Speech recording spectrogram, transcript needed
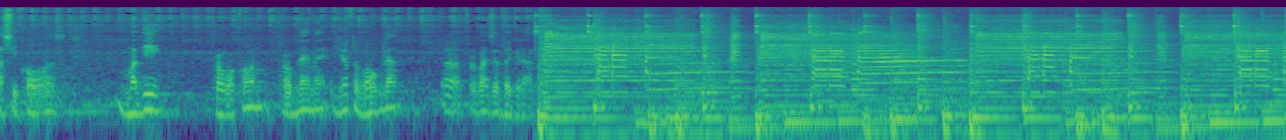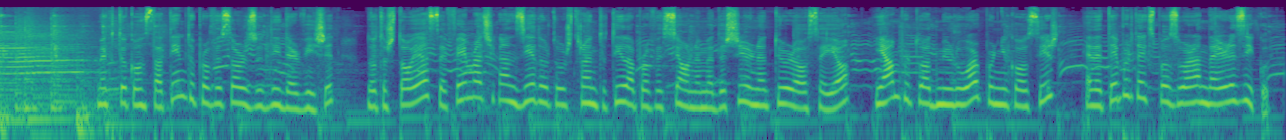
as i kohës, madje provokon probleme jo të vogla për vajzat dhe gratë. Me këtë konstatim të profesor Zyhdi Dervishit, do të shtoja se femrat që kanë zgjedhur të ushtrojnë të tilla profesione me dëshirën e tyre ose jo, janë për t'u admiruar, por njëkohësisht edhe tepër të ekspozuara ndaj rrezikut.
